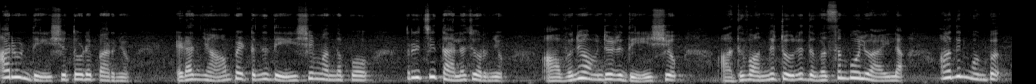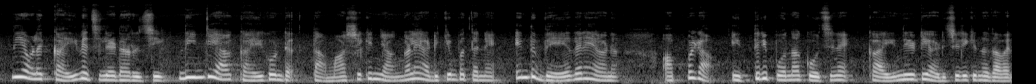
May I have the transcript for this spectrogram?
അരുൺ ദേഷ്യത്തോടെ പറഞ്ഞു എടാ ഞാൻ പെട്ടെന്ന് ദേഷ്യം വന്നപ്പോൾ റിച്ചി തല ചൊറിഞ്ഞു. അവനും അവന്റെ ഒരു ദേഷ്യവും. അത് വന്നിട്ട് ഒരു ദിവസം പോലും ആയില്ല. അതിനു മുൻപ് നീ അവളെ കൈവച്ചില്ലേടാ റിച്ചി? നിന്റെ ആ കൈ കൊണ്ട് തമാശയ്ക്ക് ഞങ്ങളെ അടിക്കുമ്പോൾ തന്നെ എന്ത് വേദനയാണ്? അപ്പോഴാ ഇത്തിരി പോന്ന കൊച്ചിനെ കൈനീട്ടി അടിച്ചിരിക്കുന്നത് അവൻ.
